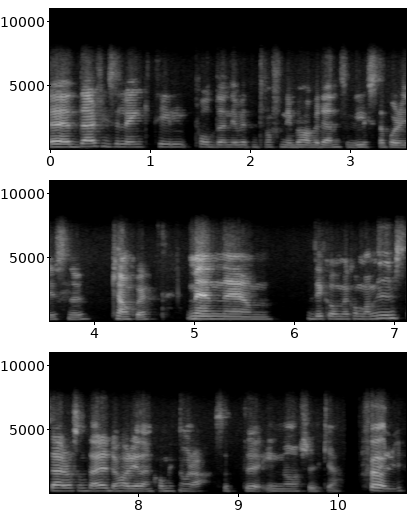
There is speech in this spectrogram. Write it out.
eh, där finns en länk till podden. Jag vet inte varför ni behöver den, för ni lyssnar på den just nu. Kanske. Men ehm, det kommer komma memes där och sånt där. Det har redan kommit några. Så att, eh, in och kika. Följ.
